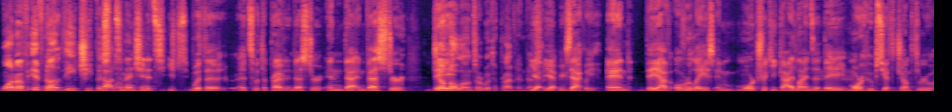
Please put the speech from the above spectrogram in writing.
one of, if Well, not the cheapest. Not loan. to mention, it's, it's with a it's with a private investor, and that investor they, jumbo loans are with a private investor. Yeah, yeah, exactly. And they have overlays and more tricky guidelines that they more hoops you have to jump through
